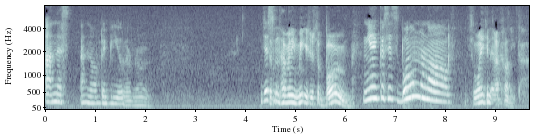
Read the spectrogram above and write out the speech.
Honest, uh, ano, I review. don't know. It Just, doesn't have any meat, it's just a bone. yeah, because it's bone, love. So why you can I can't eat that.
